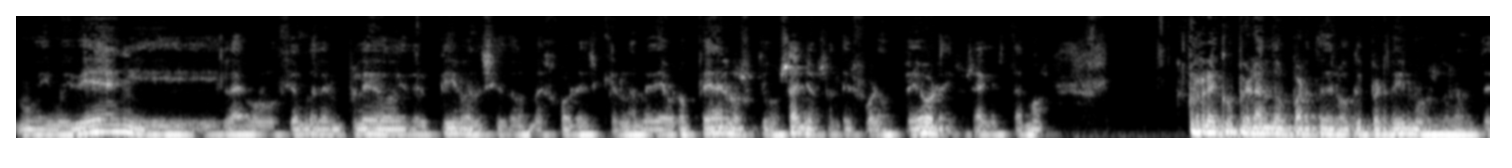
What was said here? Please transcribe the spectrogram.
muy, muy bien y, la evolución del empleo y del PIB han sido mejores que en la media europea en los últimos años. Antes fueron peores. O sea, que estamos recuperando parte de lo que perdimos durante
